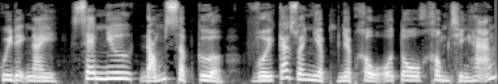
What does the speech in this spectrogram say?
Quy định này xem như đóng sập cửa với các doanh nghiệp nhập khẩu ô tô không chính hãng.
